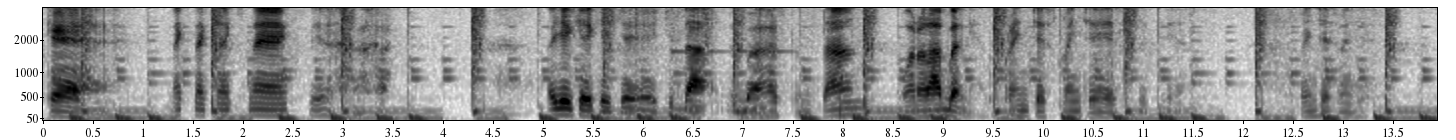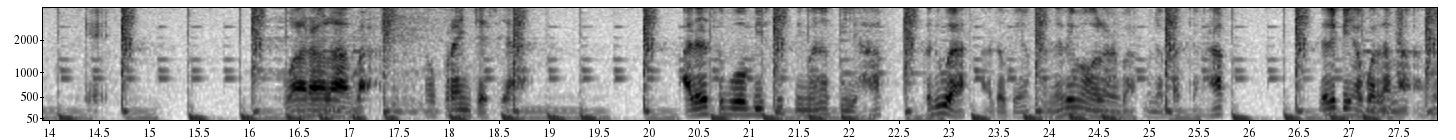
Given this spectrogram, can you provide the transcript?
Oke, next next next next ya. Oke oke oke oke kita ngebahas tentang waralaba nih untuk franchise franchise gitu ya. Franchise franchise. Oke. Waralaba atau franchise ya. Ada sebuah bisnis di mana pihak kedua atau pihak menerima waralaba mendapatkan hak dari pihak pertama atau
